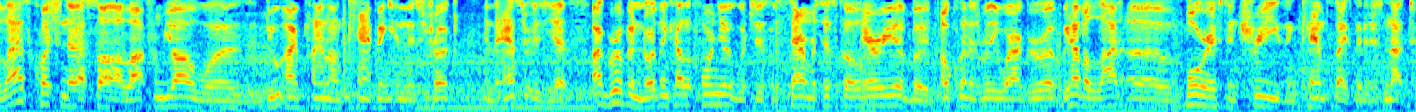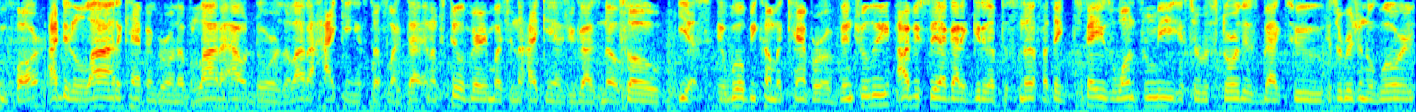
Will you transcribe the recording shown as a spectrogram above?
The last question that I saw a lot from y'all was, do I plan on camping in this truck? And the answer is yes. I grew up in Northern California, which is the San Francisco area, but Oakland is really where I grew up. We have a lot of forest and trees and campsites that are just not too far. I did a lot of camping growing up, a lot of outdoors, a lot of hiking and stuff like that. And I'm still very much into hiking, as you guys know. So yes, it will become a camper eventually. Obviously, I got to get it up to snuff. I think phase one for me is to restore this back to its original glory.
